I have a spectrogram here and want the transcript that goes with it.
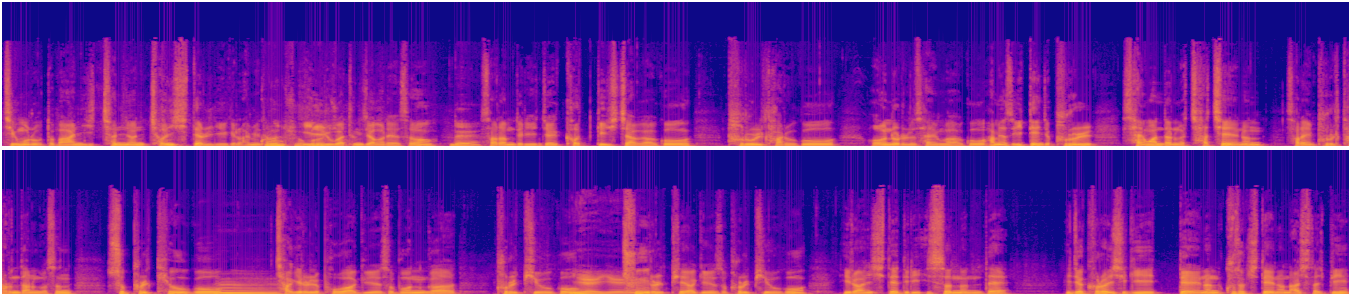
지금으로부터 만 2천년 전 시대를 얘기를 합니다. 그렇죠, 인류가 그렇죠. 등장을 해서 네. 사람들이 이제 걷기 시작하고 불을 다루고 언어를 사용하고 하면서 이때 이제 불을 사용한다는 것 자체에는 사람이 불을 다룬다는 것은 숲을 태우고 음. 자기를 보호하기 위해서 뭔가 불을 피우고 예, 예. 추위를 피하기 위해서 불을 피우고 이러한 시대들이 있었는데 이제 그런 시기 때에는 구석 시대에는 아시다시피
